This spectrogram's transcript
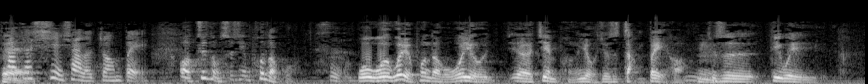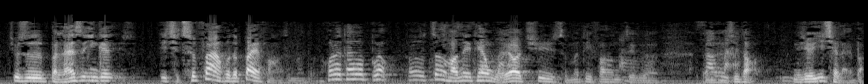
大家卸下了装备，哦，这种事情碰到过。是。我我我有碰到过，我有呃见朋友，就是长辈哈，嗯。就是地位，就是本来是应该一起吃饭或者拜访什么的，后来他说不要，他说正好那天我要去什么地方这个呃洗澡，你就一起来吧。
